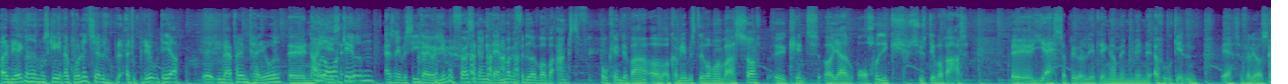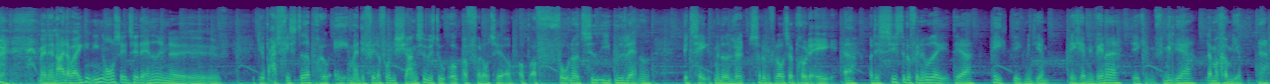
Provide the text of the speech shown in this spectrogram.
Og i virkeligheden måske en af grundene til, at du, blev der, øh, i hvert fald en periode. Øh, nej, Udover altså, gælden. Altså, jeg vil sige, da jeg var hjemme første gang i Danmark og fandt ud af, hvor, hvor angstpåkendt det var at, at komme hjem et sted, hvor man var så øh, kendt, og jeg overhovedet ikke synes, det var rart. Øh, ja, så blev det lidt længere, men, men øh, gælden, ja, selvfølgelig også. Ja. Men øh, nej, der var ikke ingen årsag til det andet end... Øh, øh, det er bare et fedt sted at prøve af, men det er fedt at få en chance, hvis du er ung og får lov til at, at, at få noget tid i udlandet, betalt med noget løn, så du kan få lov til at prøve det af. Ja. Og det sidste, du finder ud af, det er, hey, det er ikke mit hjem. Det er ikke her, mine venner er. Det er ikke her, min familie er. Lad mig komme hjem. Ja.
